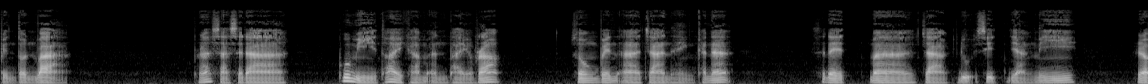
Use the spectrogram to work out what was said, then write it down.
เป็นต้นว่า พระศาสดาผู้มีถ้อยคำอันไพเราะ ทรงเป็นอาจารย์แห่งคณะ เสด็จมาจากดุสิตอย่างนี้ เรา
